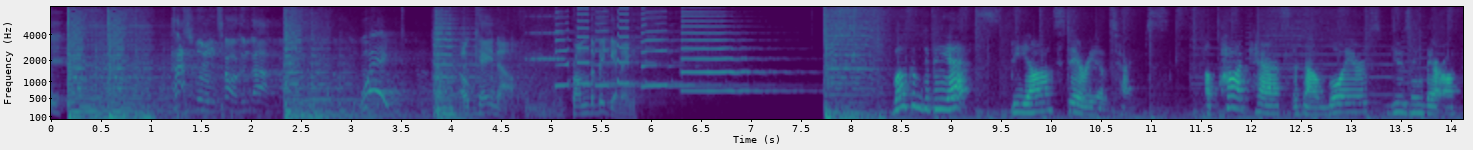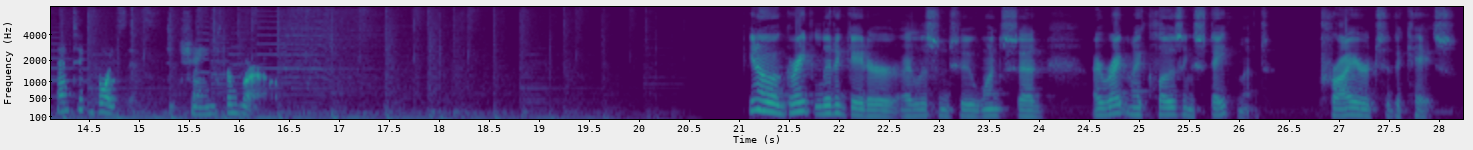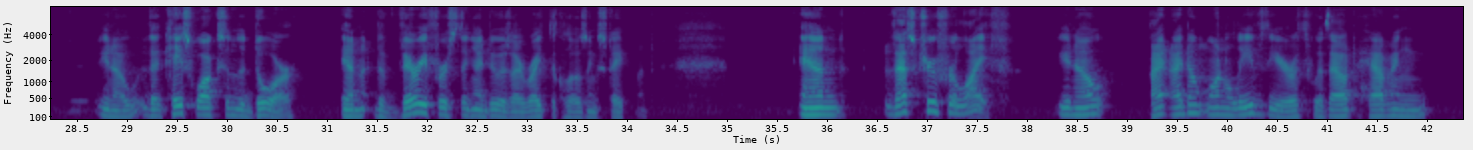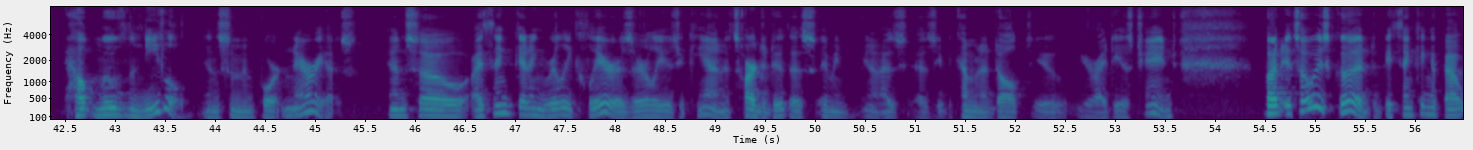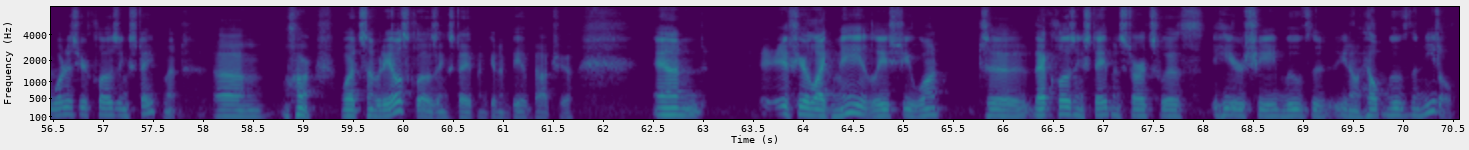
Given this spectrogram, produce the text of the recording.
shit. That's what I'm talking about. Wait. Okay, now, from the beginning. Welcome to BS, Beyond Stereotypes, a podcast about lawyers using their authentic voices to change the world. You know, a great litigator I listened to once said, I write my closing statement prior to the case. You know, the case walks in the door, and the very first thing I do is I write the closing statement. And that's true for life. You know, I, I don't want to leave the earth without having helped move the needle in some important areas. And so I think getting really clear as early as you can. It's hard to do this. I mean, you know, as as you become an adult, you your ideas change but it's always good to be thinking about what is your closing statement um, or what's somebody else's closing statement going to be about you and if you're like me at least you want to that closing statement starts with he or she move the you know help move the needle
